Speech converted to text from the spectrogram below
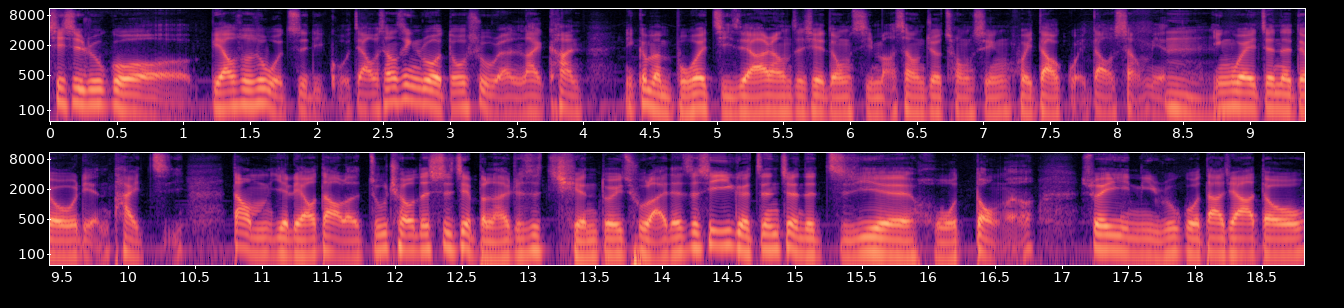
其实，如果不要说是我治理国家，我相信如果多数人来看，你根本不会急着要让这些东西马上就重新回到轨道上面，嗯，因为真的都有点太急。但我们也聊到了，足球的世界本来就是钱堆出来的，这是一个真正的职业活动啊。所以，你如果大家都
